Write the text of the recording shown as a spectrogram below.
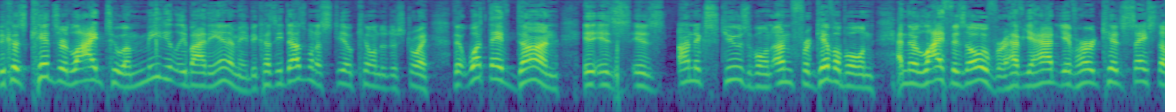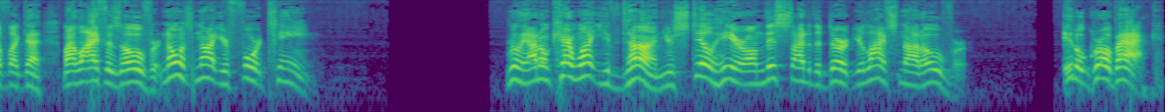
Because kids are lied to immediately by the enemy because he does want to steal, kill, and to destroy. That what they've done is, is unexcusable and unforgivable and, and their life is over. Have you had you've heard kids say stuff like that? My life is over. No, it's not. You're 14. Really, I don't care what you've done. You're still here on this side of the dirt. Your life's not over. It'll grow back.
